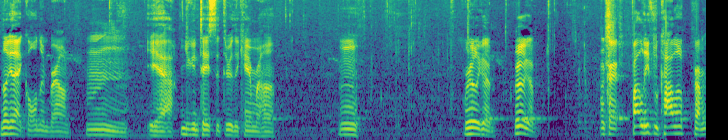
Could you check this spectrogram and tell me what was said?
Look at that golden brown. Mmm. Yeah, you can taste it through the camera, huh? Mmm. Really good. Really good. Okay, Fa'alifu kalo from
